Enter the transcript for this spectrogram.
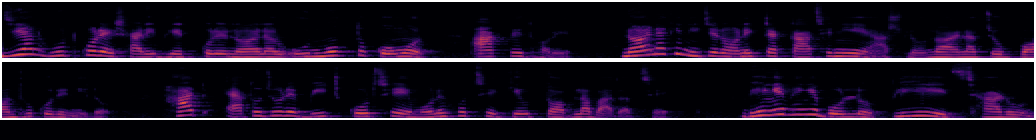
জিয়ান হুট করে শাড়ি ভেদ করে নয়নার উন্মুক্ত কোমর আঁকড়ে ধরে। নয়নাকে নিজের অনেকটা কাছে নিয়ে আসলো। নয়না চোখ বন্ধ করে নিল। হাট এত জোরে বিট করছে, মনে হচ্ছে কেউ তবলা বাজাচ্ছে। ভেঙে ভেঙে বলল, প্লিজ, ছাড়ুন।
